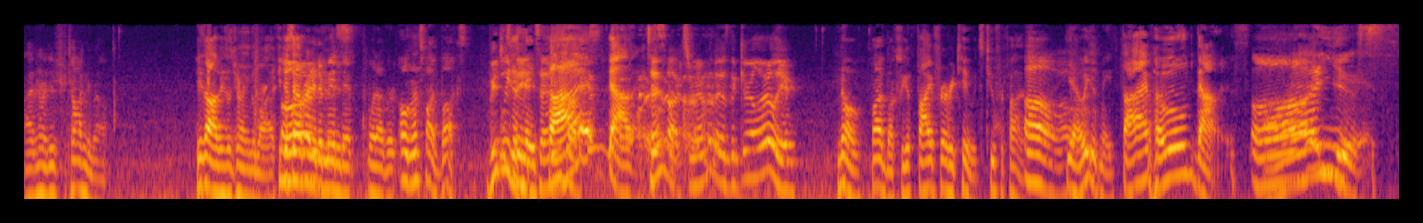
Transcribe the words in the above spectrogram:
I have no idea what you're talking about. He's obviously trying to lie. If he just Oh, outright admitted yes. it, whatever. Oh, that's five bucks. We just, we just made, made, ten five bucks. dollars. Ten bucks. Remember, there was the girl earlier. No, five bucks. We get five for every two. It's two for five. Oh. yeah, we just made five whole dollars. Oh, Ah, yes.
